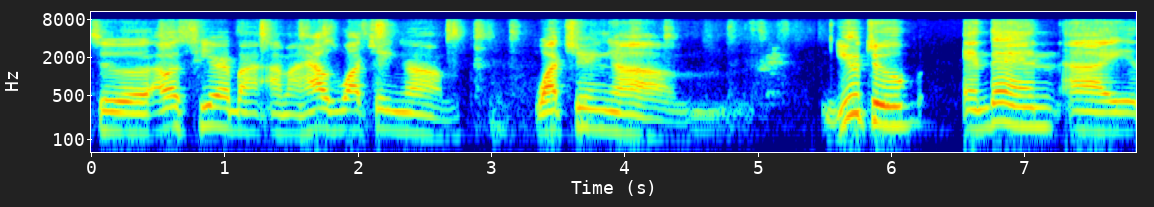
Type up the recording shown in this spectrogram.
to I was here at my, at my house watching um watching um YouTube and then I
